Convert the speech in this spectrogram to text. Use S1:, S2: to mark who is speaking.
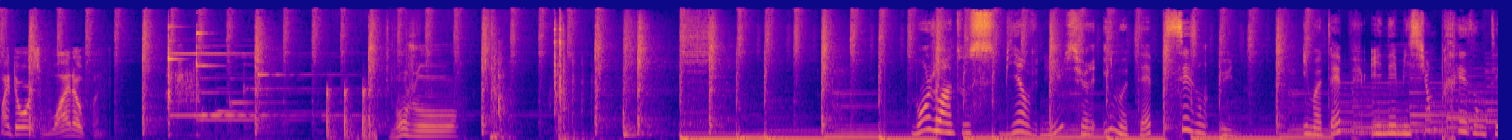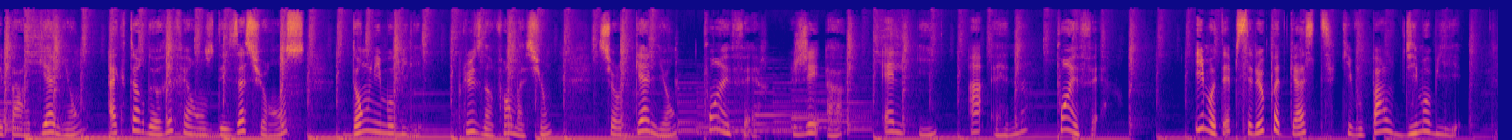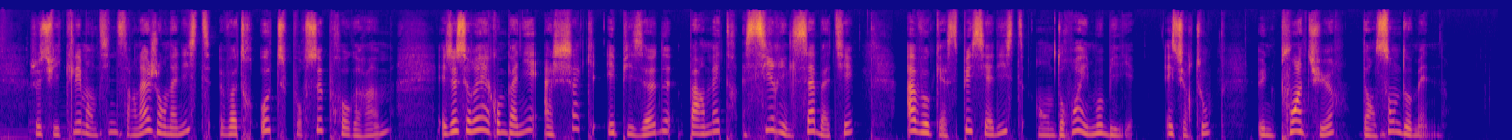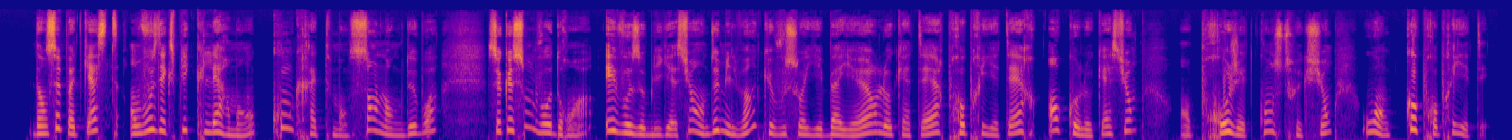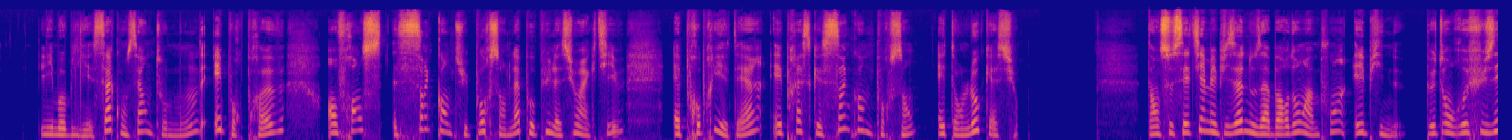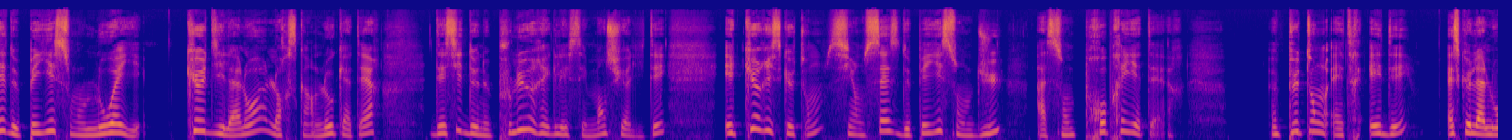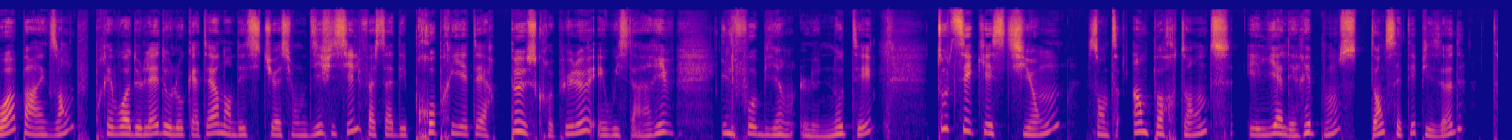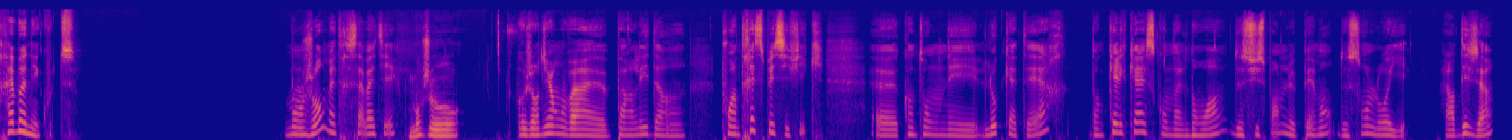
S1: My door's wide open.
S2: Bonjour.
S3: Bonjour à tous, bienvenue sur Imhotep saison 1. Imhotep, une émission présentée par Galian, acteur de référence des assurances dans l'immobilier. Plus d'informations sur galian.fr. G A L I A N.fr. Imhotep, c'est le podcast qui vous parle d'immobilier. Je suis Clémentine Sarlat, journaliste, votre hôte pour ce programme, et je serai accompagnée à chaque épisode par maître Cyril Sabatier, avocat spécialiste en droit immobilier, et surtout une pointure dans son domaine. Dans ce podcast, on vous explique clairement, concrètement, sans langue de bois, ce que sont vos droits et vos obligations en 2020, que vous soyez bailleur, locataire, propriétaire, en colocation, en projet de construction ou en copropriété. L'immobilier, ça concerne tout le monde et pour preuve, en France, 58% de la population active est propriétaire et presque 50% est en location. Dans ce septième épisode, nous abordons un point épineux. Peut-on refuser de payer son loyer? Que dit la loi lorsqu'un locataire décide de ne plus régler ses mensualités? Et que risque-t-on si on cesse de payer son dû à son propriétaire? Peut-on être aidé est-ce que la loi, par exemple, prévoit de l'aide aux locataires dans des situations difficiles face à des propriétaires peu scrupuleux? Et oui, ça arrive, il faut bien le noter. Toutes ces questions sont importantes et il y a les réponses dans cet épisode. Très bonne écoute. Bonjour, maître Sabatier.
S2: Bonjour.
S3: Aujourd'hui, on va euh, parler d'un point très spécifique. Euh, quand on est locataire, dans quel cas est-ce qu'on a le droit de suspendre le paiement de son loyer? Alors déjà,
